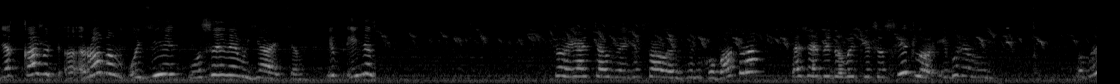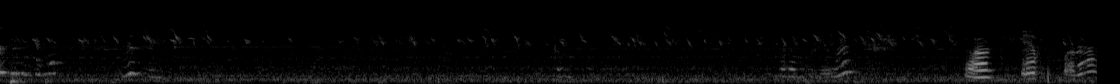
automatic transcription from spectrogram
як кажуть, е, робимо УЗІ гусиним яйцям. І, і Все, яйця вже дістали з інкубатора. Зараз я піду виключу світло і будемо по-бистренькому світити. Так, і беремо.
